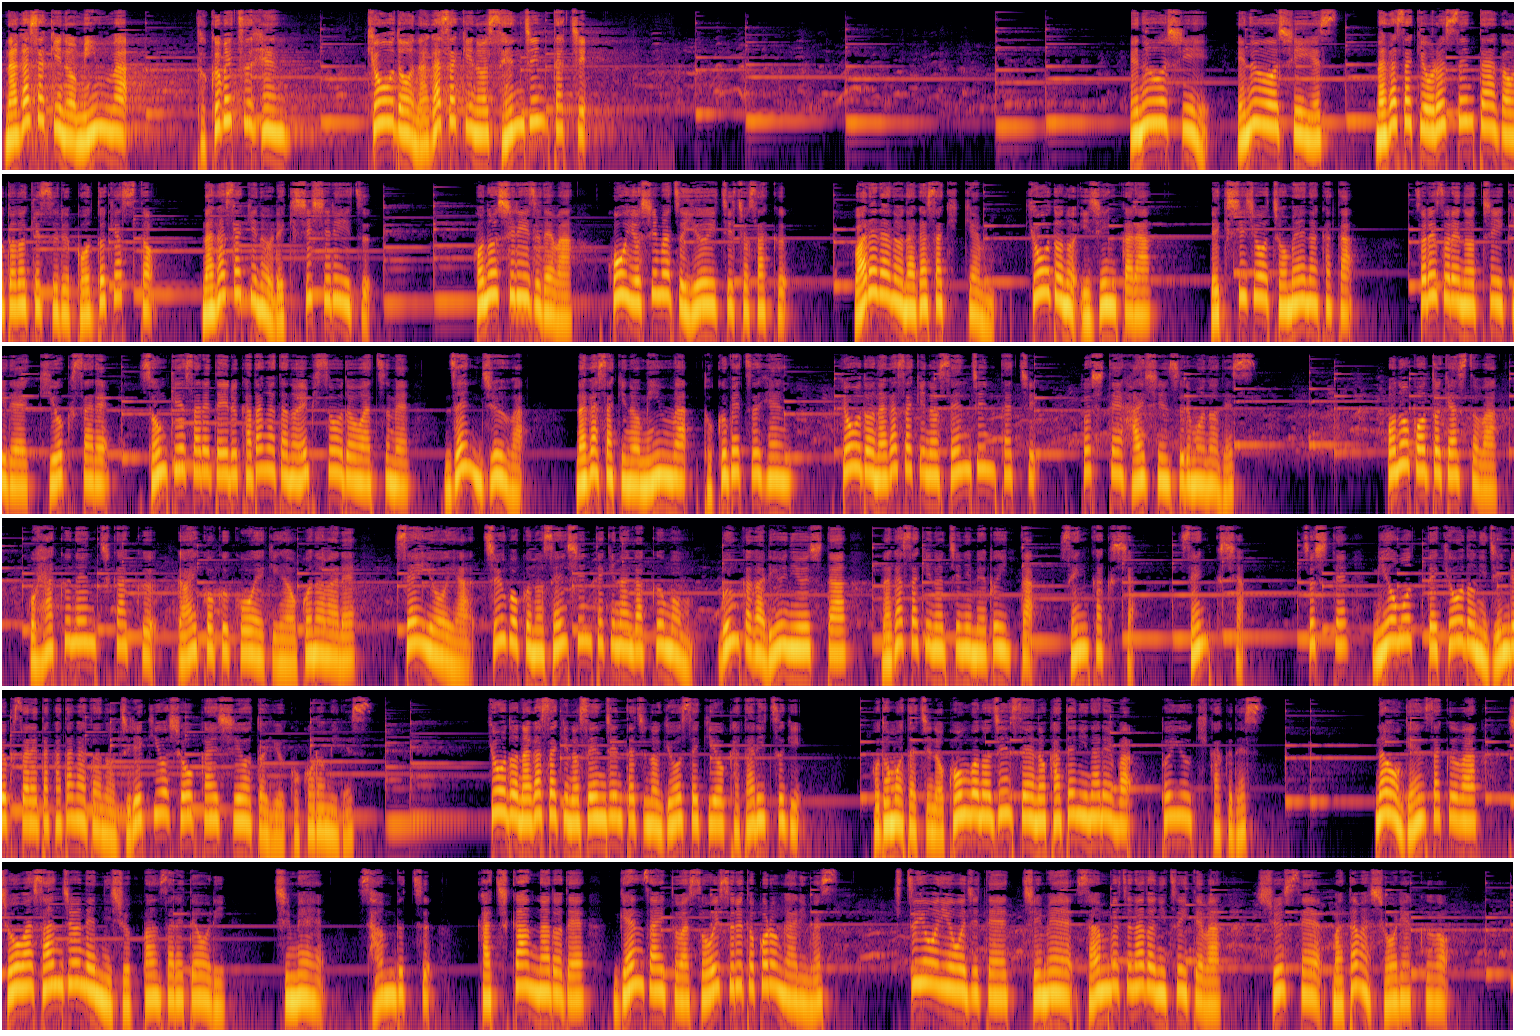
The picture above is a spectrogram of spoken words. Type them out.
長崎の民話特別編郷土長崎の先人たち。NOC、NOCS 長崎卸センターがお届けするポッドキャスト長崎の歴史シリーズ。このシリーズでは高吉松雄一著作我らの長崎県郷土の偉人から歴史上著名な方それぞれの地域で記憶され、尊敬されている方々のエピソードを集め、全10話、長崎の民話特別編、郷土長崎の先人たちとして配信するものです。このポッドキャストは、500年近く外国交易が行われ、西洋や中国の先進的な学問、文化が流入した長崎の地に芽吹いた尖閣者、先駆者、そして身をもって郷土に尽力された方々の自歴を紹介しようという試みです。郷土長崎の先人たちの業績を語り継ぎ、子供たちの今後の人生の糧になればという企画です。なお原作は昭和30年に出版されており、地名、産物、価値観などで現在とは相違するところがあります。必要に応じて地名、産物などについては修正または省略を。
